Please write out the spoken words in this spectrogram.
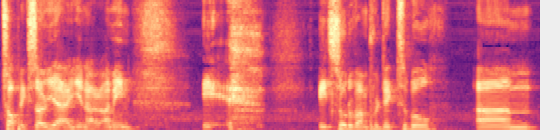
topic. So yeah, you know, I mean, it, it's sort of unpredictable. Um,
